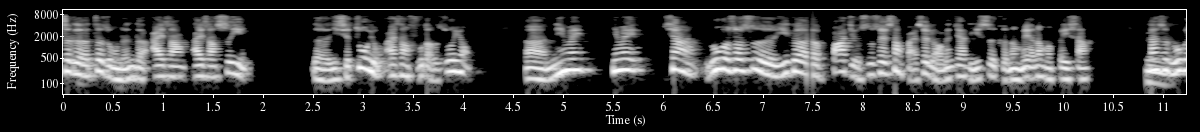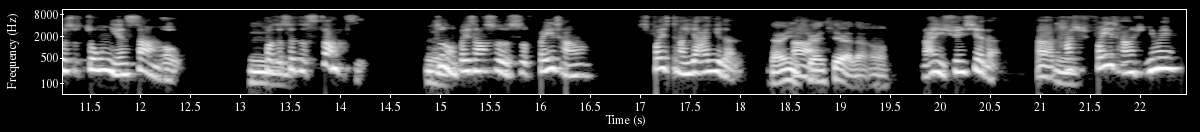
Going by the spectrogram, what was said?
这个这种人的哀伤哀伤适应的一些作用，哀伤辅导的作用。啊，因为因为像如果说是一个八九十岁上百岁老人家离世，可能没有那么悲伤，但是如果是中年丧偶，嗯，或者甚至丧子，嗯这种悲伤是是非常非常压抑的，难以啊宣泄的啊，难以宣泄的。呃，它嗯非常，因为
